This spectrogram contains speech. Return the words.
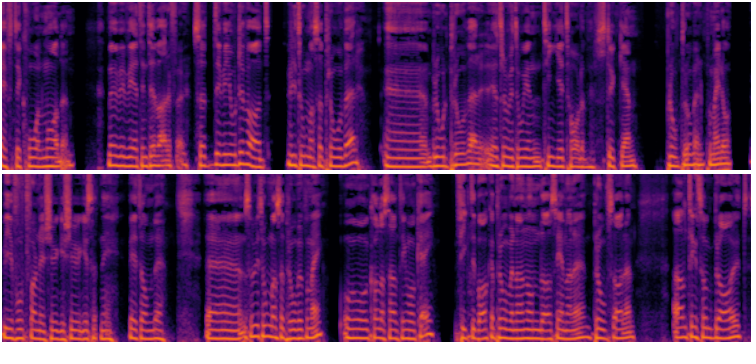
efter Kolmården. Men vi vet inte varför. Så det vi gjorde var att vi tog massa prover. Eh, blodprover. Jag tror vi tog en 10-12 stycken blodprover på mig då. Vi är fortfarande 2020 så att ni vet om det. Eh, så vi tog massa prover på mig och kollade så allting var okej. Okay. Fick tillbaka proverna någon dag senare, provsaren. Allting såg bra ut.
